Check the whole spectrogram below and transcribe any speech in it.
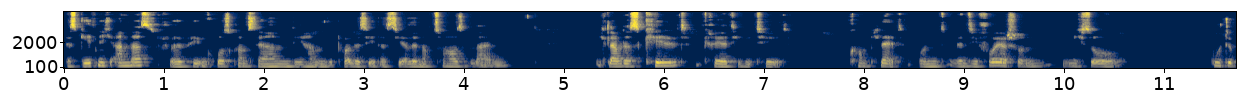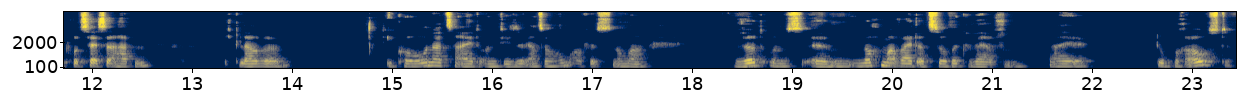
es geht nicht anders. Bei vielen Großkonzernen, die haben die Policy, dass die alle noch zu Hause bleiben. Ich glaube, das killt Kreativität komplett. Und wenn sie vorher schon nicht so gute Prozesse hatten, ich glaube, die Corona-Zeit und diese ganze Homeoffice-Nummer wird uns ähm, noch mal weiter zurückwerfen, weil du brauchst,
